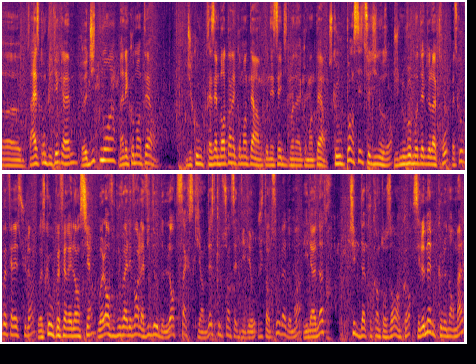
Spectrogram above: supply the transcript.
euh, ça reste compliqué quand même. Euh, Dites-moi dans les commentaires du coup, très important les commentaires, hein. vous connaissez, dites-moi dans les commentaires ce que vous pensez de ce dinosaure, du nouveau modèle de l'accro. Est-ce que vous préférez celui-là ou est-ce que vous préférez l'ancien? Ou alors vous pouvez aller voir la vidéo de Lord Sax qui est en description de cette vidéo, juste en dessous là de moi. Il a un autre type d'acrocanthosaure encore. C'est le même que le normal,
